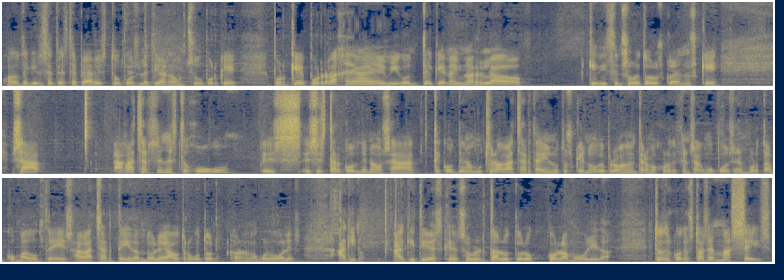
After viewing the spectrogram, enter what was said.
Cuando te quieres testepear esto, pues le tiras Down 2. ¿Por qué? Porque por regla general enemigo en Tekken hay una regla que dicen sobre todo los coreanos que... O sea, agacharse en este juego es, estar condenado. O sea, te condena mucho el agacharte. Hay otros que no, que probablemente la mejor defensa, como puede ser Mortal Kombat 11, es agacharte y dándole a otro botón, que no me acuerdo cuál es. Aquí no. Aquí tienes que sobretarlo todo con la movilidad. Entonces, cuando estás en más 6,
